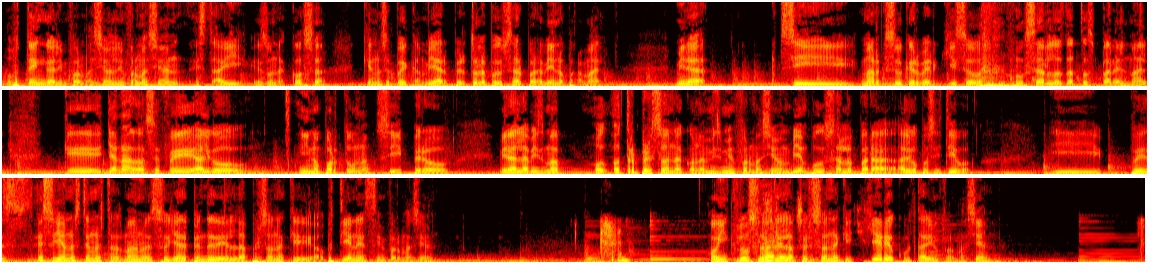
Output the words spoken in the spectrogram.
obtenga la información. La información está ahí, es una cosa que no se puede cambiar, pero tú la puedes usar para bien o para mal. Mira, si Mark Zuckerberg quiso usar los datos para el mal, que ya nada, se fue algo inoportuno, sí, pero mira, la misma otra persona con la misma información bien pudo usarlo para algo positivo. Y pues eso ya no está en nuestras manos, eso ya depende de la persona que obtiene esta información. O incluso de la persona que quiere ocultar información.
